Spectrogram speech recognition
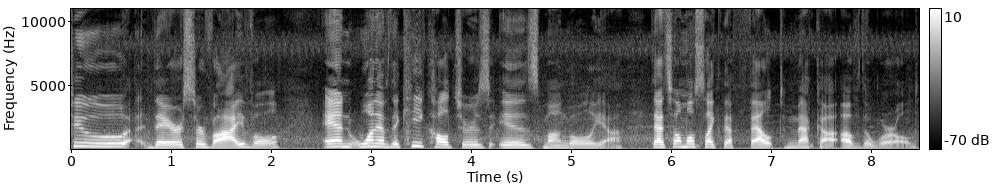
to their survival. And one of the key cultures is Mongolia. That's almost like the felt mecca of the world.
